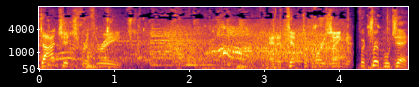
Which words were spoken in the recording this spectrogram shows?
Doncic for three. And a tip to Porzingis. For Triple J.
